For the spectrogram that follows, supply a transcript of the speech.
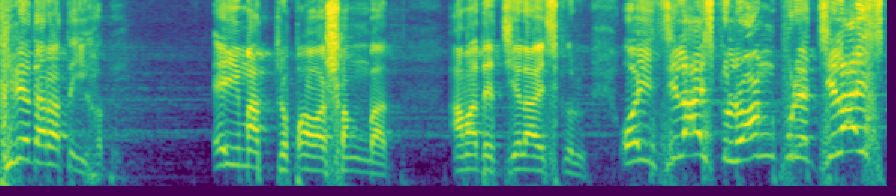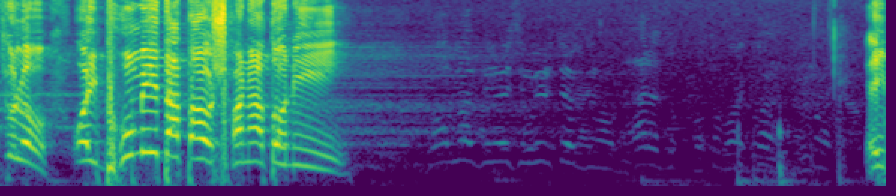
ফিরে দাঁড়াতেই হবে। এই মাত্র পাওয়া সংবাদ আমাদের জেলা স্কুল। ওই জেলা স্কুল, রংপুরের জেলা স্কুলও, ওই ভূমিদাতাও সনাতনী। এই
